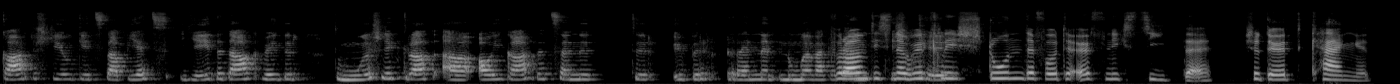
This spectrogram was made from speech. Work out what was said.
Gartenstil gibt es ab jetzt jeden Tag wieder. Du musst nicht gerade äh, alle Gartenzähne überrennen, nur wegen Vor allem, die sind Ist ja okay. wirklich Stunden vor der Öffnungszeiten schon dort gehängt.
